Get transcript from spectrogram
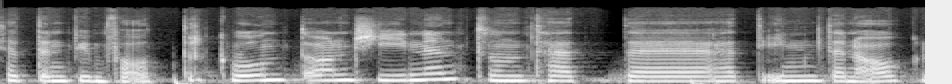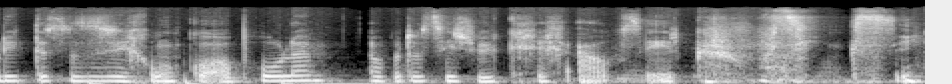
Sie hat dann beim Vater gewohnt anscheinend und hat, äh, hat ihm dann angerufen, dass er sich abholen Aber das war wirklich auch sehr grusig.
